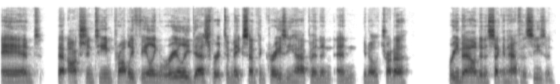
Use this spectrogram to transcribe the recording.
and that oxygen team probably feeling really desperate to make something crazy happen and and you know try to rebound in the second half of the season.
